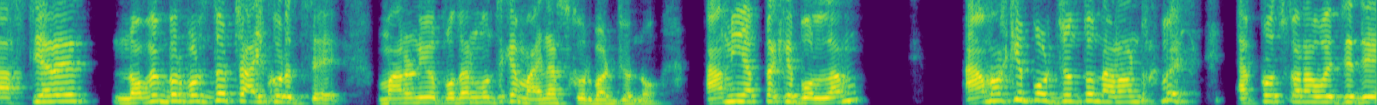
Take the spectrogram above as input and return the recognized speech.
লাস্ট ইয়ারের নভেম্বর পর্যন্ত ট্রাই করেছে মাননীয় প্রধানমন্ত্রীকে মাইনাস করবার জন্য। আমি আপনাকে বললাম, আমাকে পর্যন্ত নানান ভাবে অ্যাপ্রোচ করা হয়েছে যে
